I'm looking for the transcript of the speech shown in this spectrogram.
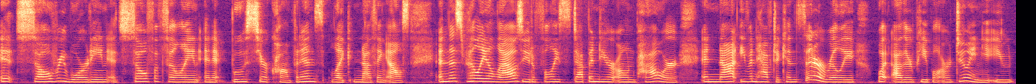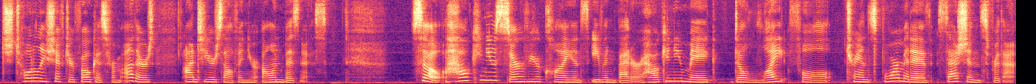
it's so rewarding, it's so fulfilling, and it boosts your confidence like nothing else. And this really allows you to fully step into your own power and not even have to consider really what other people are doing. You, you totally shift your focus from others onto yourself and your own business. So, how can you serve your clients even better? How can you make delightful, transformative sessions for them?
